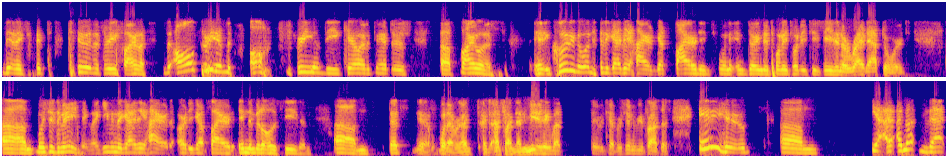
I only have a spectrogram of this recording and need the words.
yeah, two of the three finalists. All three of the all three of the Carolina Panthers uh, finalists including the one that the guy they hired got fired in, 20, in during the 2022 season or right afterwards, um, which is amazing. Like even the guy they hired already got fired in the middle of the season. Um, that's you know whatever. I, I, I find that amusing about David Tepper's interview process. Anywho, um, yeah, I, I'm not that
